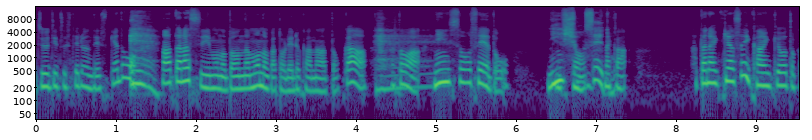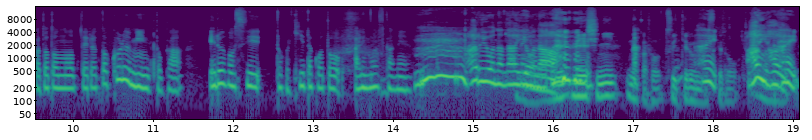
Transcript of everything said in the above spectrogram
充実してるんですけど、えー、新しいものどんなものが取れるかなとか、えー、あとは認証制度。認証制度？なんか働きやすい環境とか整ってるとくるみんとかエルボシとか聞いたことありますかね？うんあるようなないような。名刺になんかそうついてるんですけど、はい、はい、はい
